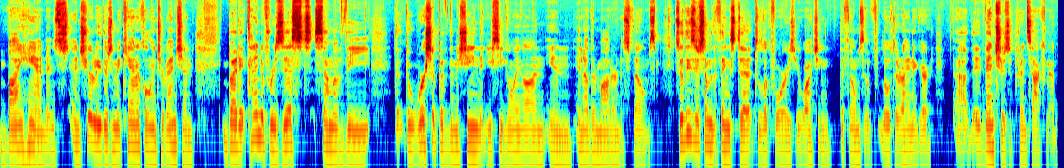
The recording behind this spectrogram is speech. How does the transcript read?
by hand, and and surely there's a mechanical intervention, but it kind of resists some of the the, the worship of the machine that you see going on in, in other modernist films. So these are some of the things to, to look for as you're watching the films of Lotte Reiniger, uh, The Adventures of Prince Ahmed.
